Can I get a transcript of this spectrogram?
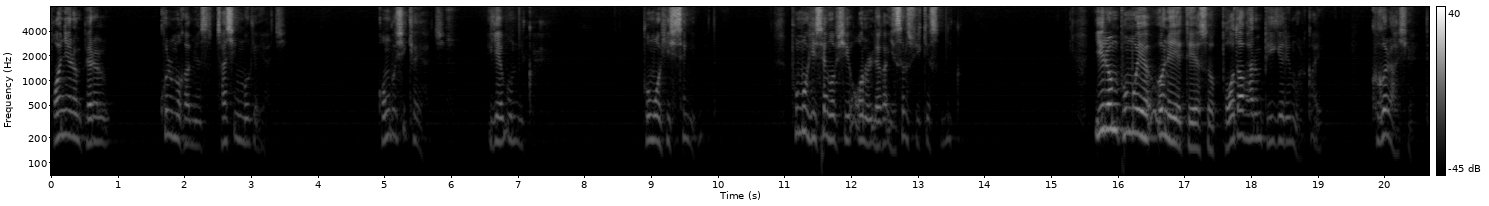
본인은 배를 굶어가면서 자식 먹여야지. 공부시켜야지. 이게 뭡니까? 부모 희생입니다. 부모 희생 없이 오늘 내가 있을 수 있겠습니까? 이런 부모의 은혜에 대해서 보답하는 비결이 뭘까요? 그걸 아셔야 돼.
